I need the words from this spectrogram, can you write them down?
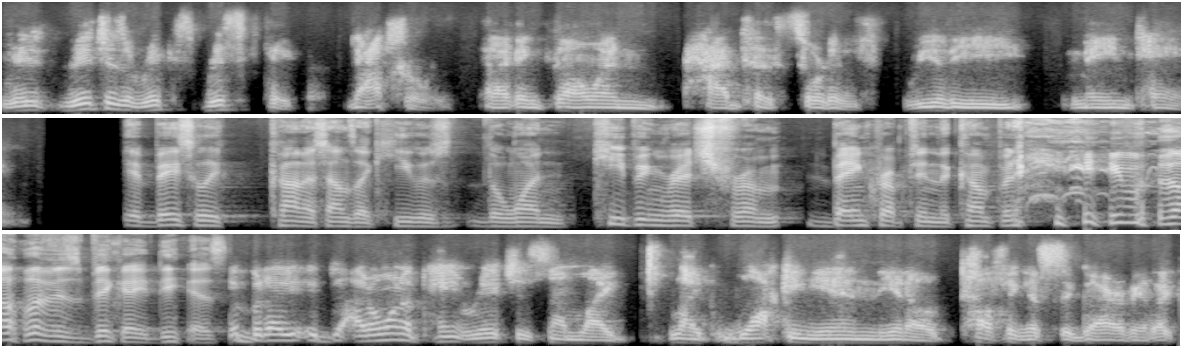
Rich is a risk risk taker naturally. And I think Cohen had to sort of really maintain. It basically kind of sounds like he was the one keeping Rich from bankrupting the company with all of his big ideas. But I, I don't want to paint Rich as some like like walking in, you know, puffing a cigar, being like,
